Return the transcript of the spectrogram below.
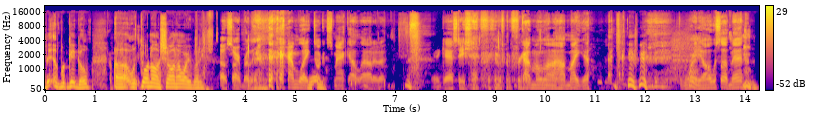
Bit of a giggle. Uh, what's going on, Sean? How are you, buddy? Oh, sorry, brother. I'm like talking smack out loud at a, at a gas station. Forgot my uh, hot mic. Yeah. Good morning, y'all. What's up, man?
